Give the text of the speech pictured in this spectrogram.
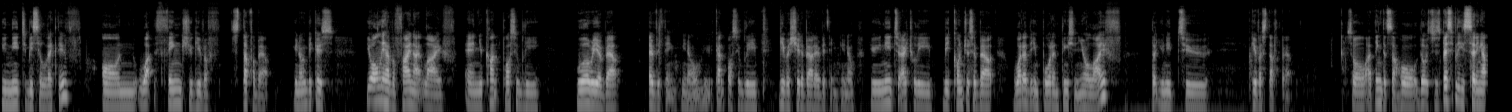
you need to be selective on what things you give a f- stuff about you know because you only have a finite life and you can't possibly worry about everything you know. You can't possibly give a shit about everything you know. You need to actually be conscious about what are the important things in your life that you need to give a stuff about so i think that's the whole those is basically setting up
